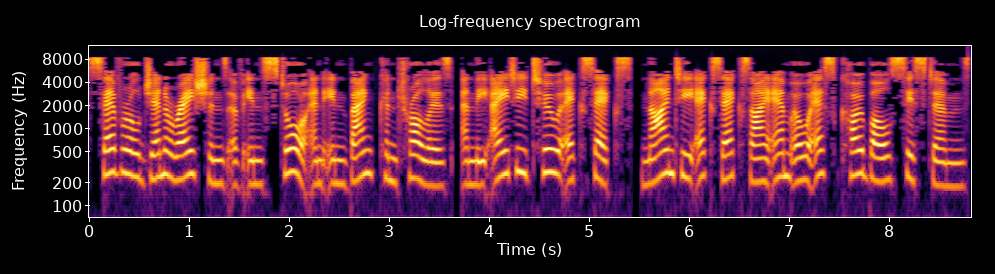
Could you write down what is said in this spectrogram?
several generations of in-store and in-bank controllers, and the 82XX, 90XX IMOS COBOL systems.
